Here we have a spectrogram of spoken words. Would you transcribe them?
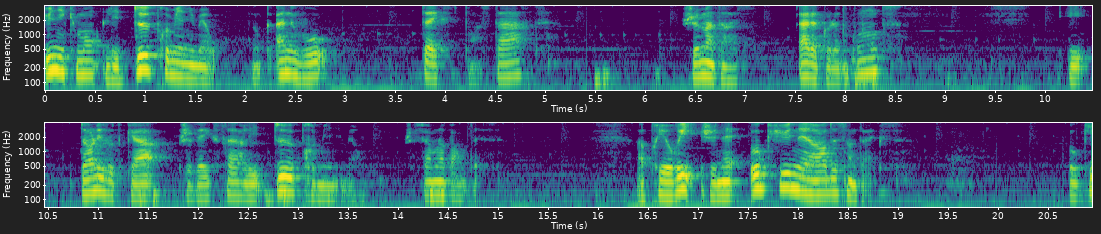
uniquement les deux premiers numéros. Donc à nouveau, text.start. Je m'intéresse à la colonne compte. Et dans les autres cas, je vais extraire les deux premiers numéros. Je ferme la parenthèse. A priori, je n'ai aucune erreur de syntaxe. OK.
